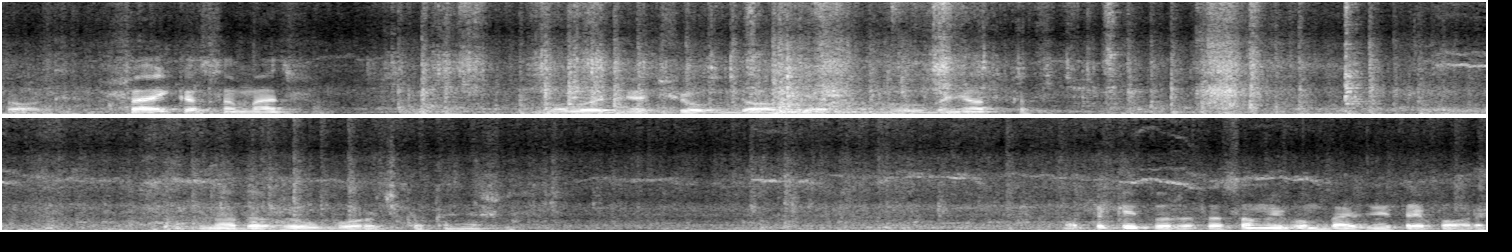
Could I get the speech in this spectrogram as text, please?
Так, шейка самець. Молоднячок дав, є голубенятка. Надо вже уборочка, конечно. А такий теж, та самі бомбезні три пари.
